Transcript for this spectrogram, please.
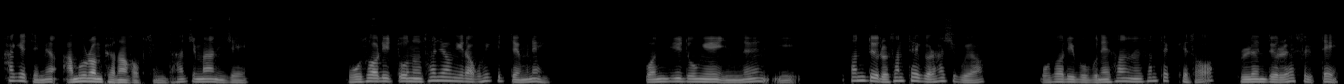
하게 되면 아무런 변화가 없습니다. 하지만 이제 모서리 또는 선형이라고 했기 때문에 원기둥에 있는 이 선들을 선택을 하시고요. 모서리 부분의 선을 선택해서 블렌드를 했을 때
